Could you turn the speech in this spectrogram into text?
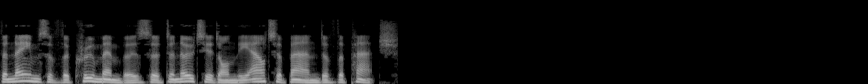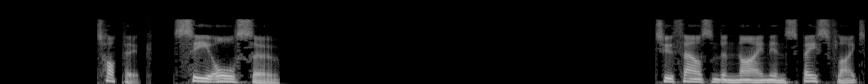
The names of the crew members are denoted on the outer band of the patch. See also 2009 in spaceflight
